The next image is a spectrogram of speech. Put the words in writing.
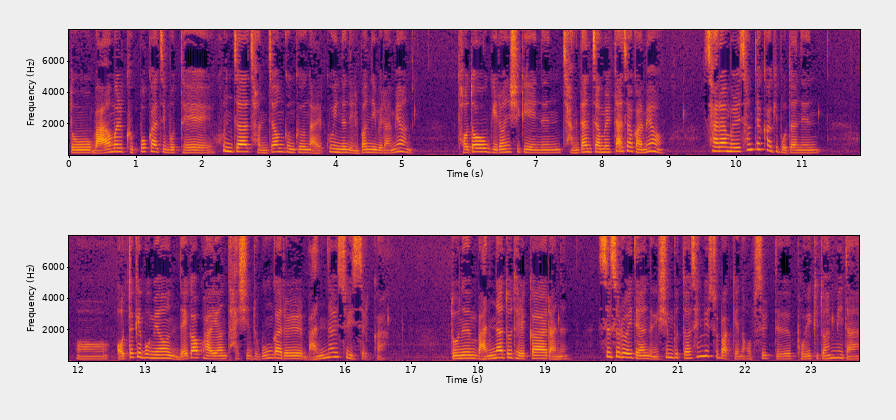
또 마음을 극복하지 못해 혼자 전전긍긍 앓고 있는 1번님이라면 더더욱 이런 시기에는 장단점을 따져가며 사람을 선택하기보다는 어, 어떻게 보면 내가 과연 다시 누군가를 만날 수 있을까? 또는 만나도 될까라는 스스로에 대한 의심부터 생길 수밖에 없을 듯 보이기도 합니다.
